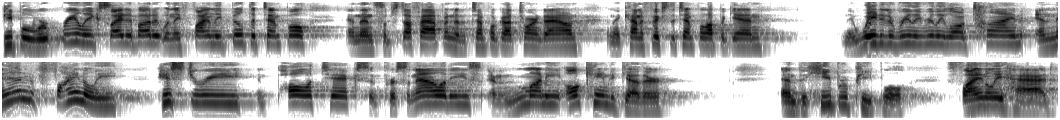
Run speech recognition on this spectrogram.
People were really excited about it when they finally built the temple, and then some stuff happened and the temple got torn down, and they kind of fixed the temple up again. And they waited a really, really long time, and then finally, history and politics and personalities and money all came together, and the Hebrew people finally had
